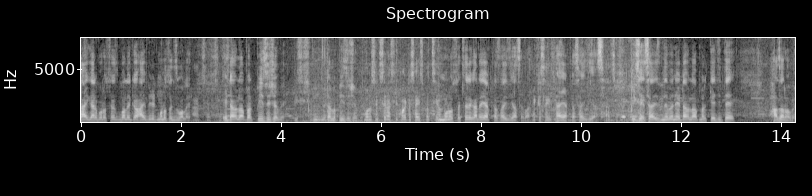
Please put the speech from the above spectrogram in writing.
টাইগার মনোসেক্স বলে কেউ হাইব্রিড মনোসেক্স বলে। আচ্ছা আচ্ছা এটা হলো আপনার পিস হিসেবে। পিস হিসেবে। এটা হলো পিস হিসেবে। মনোসেক্সের আজকে কয়টা সাইজ পাচ্ছি মনোসেক্সের এখানে একটা সাইজই আছে ভাই। একটা সাইজ হ্যাঁ একটা সাইজই আছে। আচ্ছা যে সাইজ নেবেন এটা হলো আপনার কেজিতে হাজার হবে।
